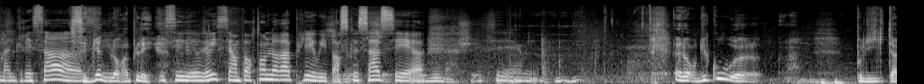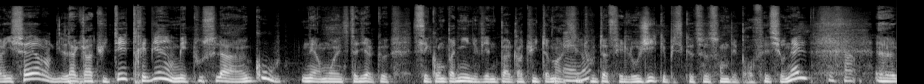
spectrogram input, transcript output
Malgré ça, euh, C'est bien de le rappeler. Oui, c'est important de le rappeler, oui, parce que ça, c'est. euh, c'est- Alors du coup, euh, politique tarifaire, la gratuité, très bien, mais tout cela a un coût néanmoins. C'est-à-dire que ces compagnies ne viennent pas gratuitement, et Eh c'est tout à fait logique puisque ce sont des professionnels. ça. Euh,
